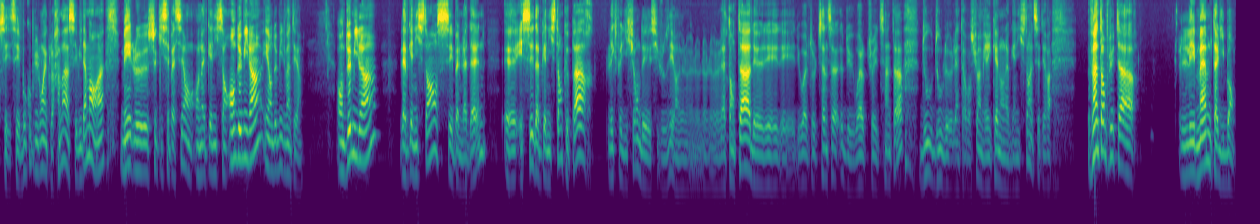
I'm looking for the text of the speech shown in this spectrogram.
c'est beaucoup plus loin que le Hamas, évidemment, hein, mais ce qui s'est passé en, en Afghanistan en 2001 et en 2021. En 2001, L'Afghanistan, c'est Ben Laden, euh, et c'est d'Afghanistan que part l'expédition des, si j'ose dire, l'attentat du, World Trade Center, d'où l'intervention américaine en Afghanistan, etc. Vingt ans plus tard, les mêmes talibans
